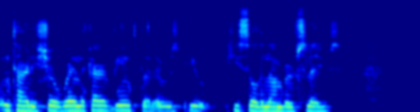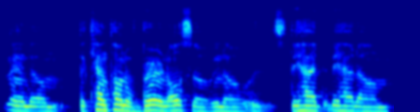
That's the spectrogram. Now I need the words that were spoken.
entirely sure where in the Caribbeans, but it was he he sold a number of slaves. And um, the canton of Bern also, you know, they had they had um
